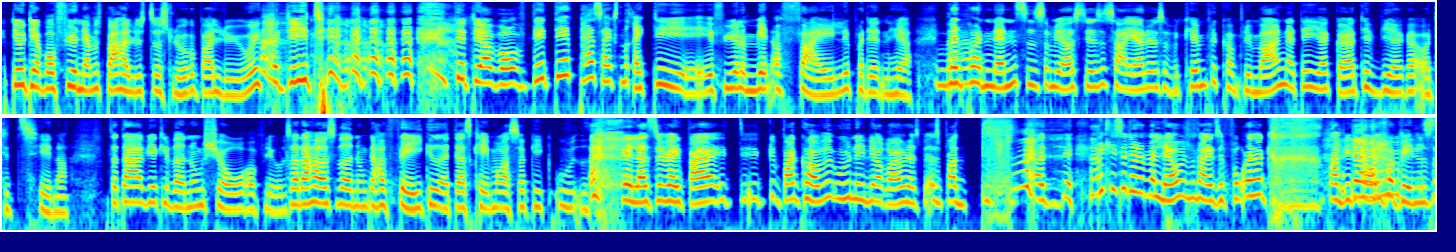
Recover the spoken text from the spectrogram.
det er jo der, hvor fyren nærmest bare har lyst til at slukke og bare løbe. Ikke? Fordi det, det er der, hvor... Det, det passer ikke sådan rigtig øh, fyre eller mænd at fejle på den her. Nej. Men på den anden side, som jeg også siger, så tager jeg det jo som et kæmpe kompliment, at det, jeg gør, det virker, og det tænder. Så der har virkelig været nogle sjove oplevelser. Der har også været nogen, der har faked, at deres kamera så gik ud. Eller simpelthen bare, bare kommet uden egentlig at røre ved deres... Altså bare... Og det, det er ikke det, der man laver, hvis man snakker i telefon. Der er virkelig Ja. dårlig forbindelse.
